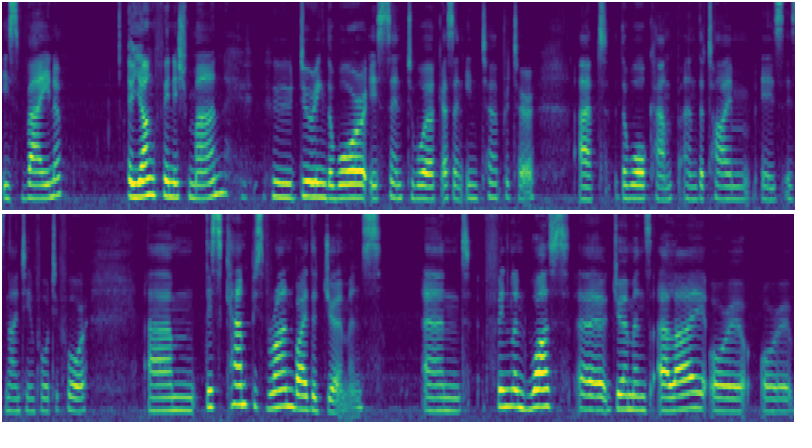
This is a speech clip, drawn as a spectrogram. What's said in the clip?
is Väinö, a young Finnish man who, who during the war is sent to work as an interpreter at the war camp, and the time is is 1944. Um, this camp is run by the Germans, and Finland was a German's ally or or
